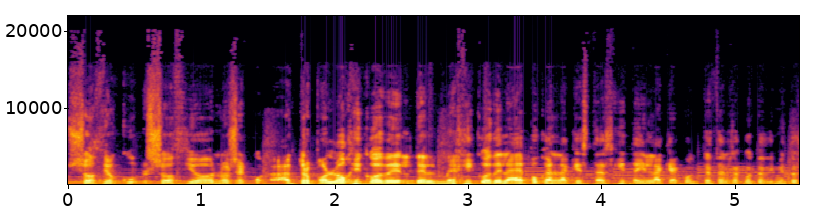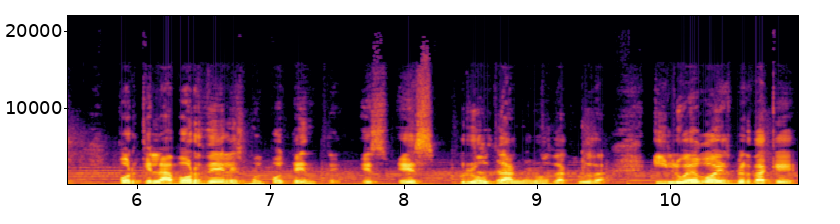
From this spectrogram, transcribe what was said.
socio, socio no sé, antropológico del, del, México de la época en la que está escrita y en la que acontecen los acontecimientos, porque la voz de él es muy potente, es, es cruda, Totalmente. cruda, cruda. Y luego es verdad que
